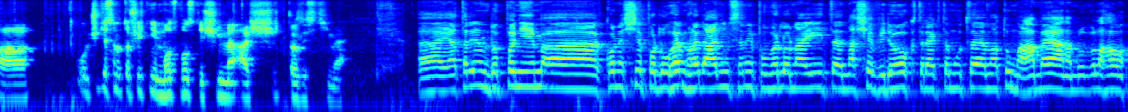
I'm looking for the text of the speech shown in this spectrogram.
a určitě se na to všichni moc moc těšíme, až to zjistíme. Eh, já tady jenom doplním, konečně po dlouhém hledání se mi povedlo najít naše video, které k tomu tématu máme a namluvila ho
